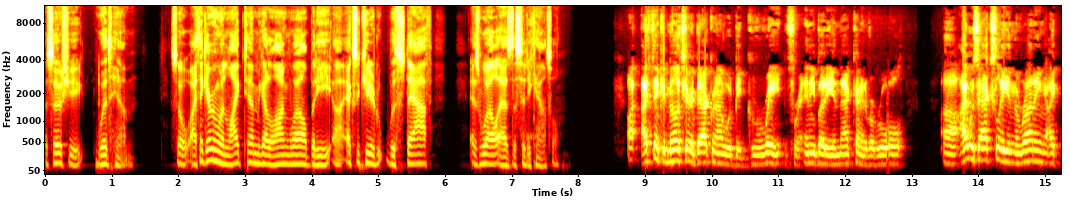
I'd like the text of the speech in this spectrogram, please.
associate with him. So I think everyone liked him. He got along well, but he uh, executed with staff as well as the city council. I think a military background would be great for anybody in that kind of a role. Uh, I was actually in the running. I,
